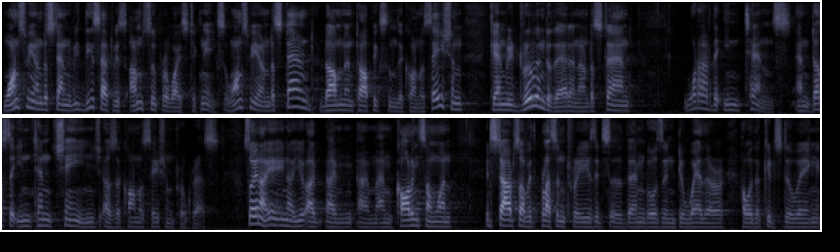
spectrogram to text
Once we understand, we, these have to be unsupervised techniques. Once we understand dominant topics in the conversation, can we drill into that and understand what are the intents and does the intent change as the conversation progress? So, you know, you know you, I, am I'm, I'm calling someone, it starts off with pleasantries, it uh, then goes into weather, how are the kids doing,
